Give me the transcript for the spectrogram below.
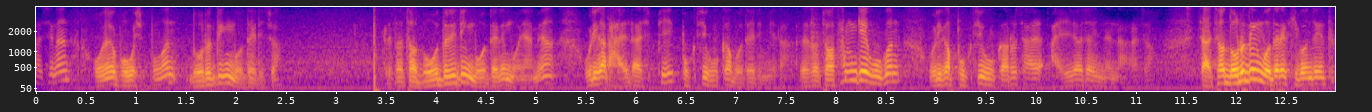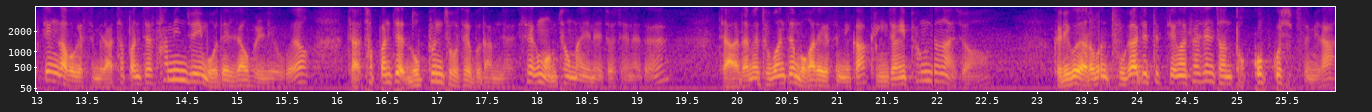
사실은 오늘 보고 싶은 건 노르딕 모델이죠. 그래서 저 노르딕 모델은 뭐냐면 우리가 다 알다시피 복지국가 모델입니다. 그래서 저 3개국은 우리가 복지국가로 잘 알려져 있는 나라죠. 자, 저 노르딕 모델의 기본적인 특징 가보겠습니다. 첫 번째 3인주의 모델이라고 불리우고요. 자, 첫 번째 높은 조세 부담률. 세금 엄청 많이 내죠, 쟤네들. 자, 그 다음에 두 번째 뭐가 되겠습니까? 굉장히 평등하죠. 그리고 여러분 두 가지 특징을 사실 전 더 꼽고 싶습니다.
